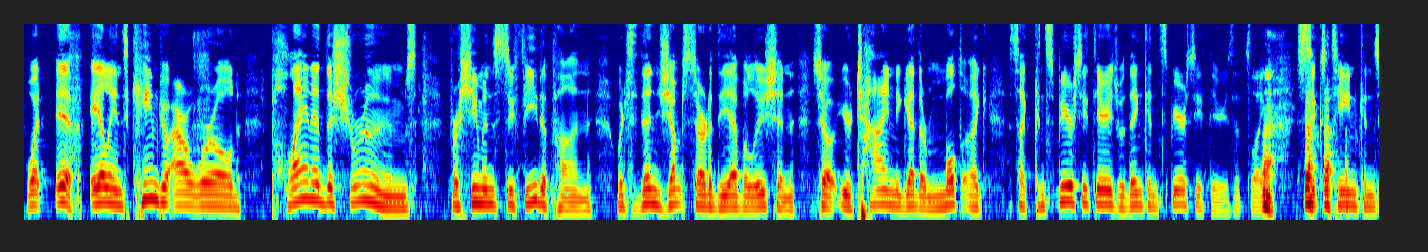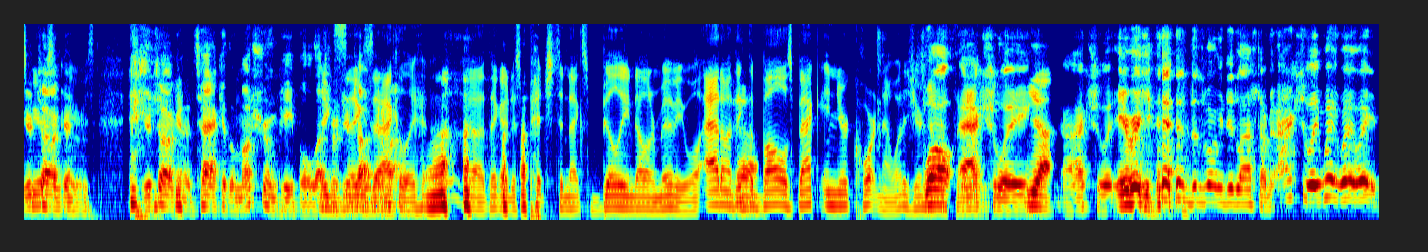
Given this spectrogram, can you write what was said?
What if aliens came to our world, planted the shrooms for humans to feed upon, which then jump started the evolution. So you're tying together multi like it's like conspiracy theories within conspiracy theories. It's like sixteen conspiracy you're talking, theories. you're talking Attack of the Mushroom People. That's Ex- what you're exactly. about. yeah, I think I just pitched the next billion dollar movie. Well, Adam, I think Yeah. the ball is back in your court now. What is your Well, three? actually, Yeah. actually, here we- this is what we did last time. Actually, wait, wait, wait.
